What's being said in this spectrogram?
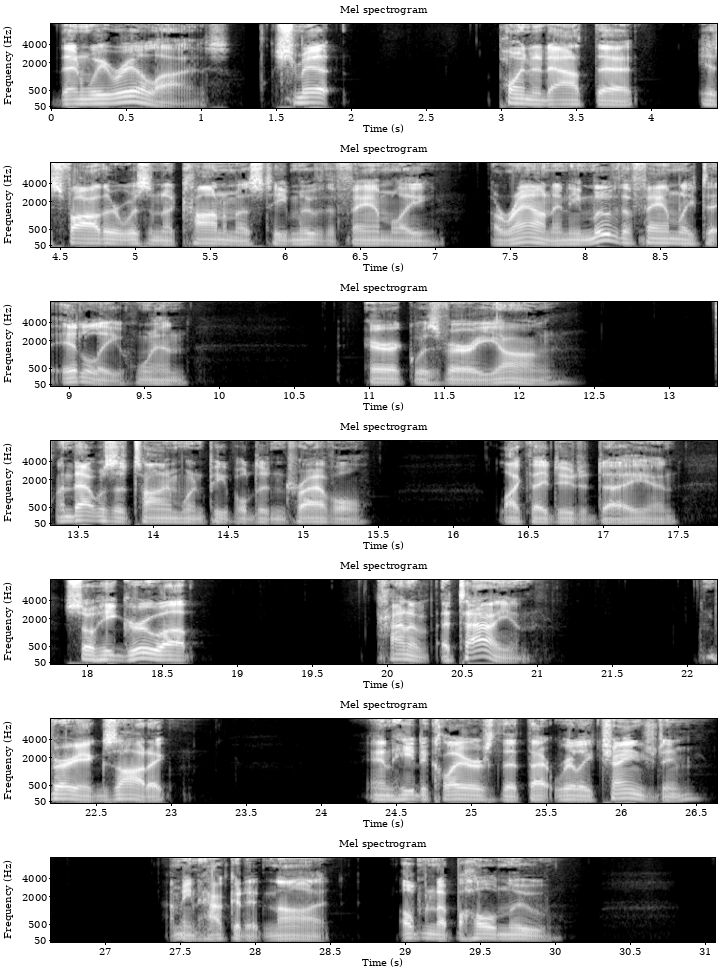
than we realize. Schmidt pointed out that his father was an economist. He moved the family around and he moved the family to Italy when Eric was very young. And that was a time when people didn't travel like they do today. And so he grew up kind of Italian, very exotic and he declares that that really changed him. I mean, how could it not? Opened up a whole new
